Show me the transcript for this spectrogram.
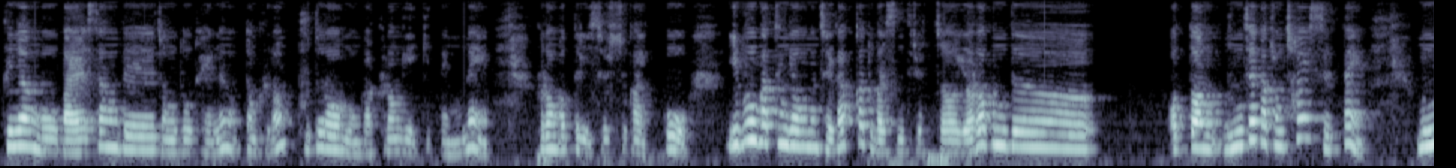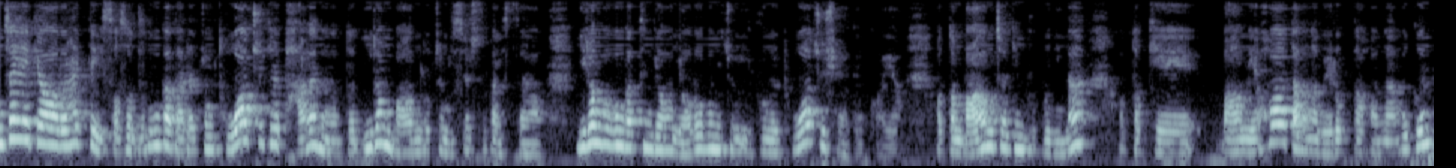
그냥 뭐 말상대 정도 되는 어떤 그런 부드러운 뭔가 그런 게 있기 때문에 그런 것들이 있을 수가 있고 이분 같은 경우는 제가 아까도 말씀드렸죠. 여러분들 어떤 문제가 좀 처했을 때 문제 해결을 할 때 있어서 누군가 나를 좀 도와주길 바라는 어떤 이런 마음도 좀 있을 수가 있어요. 이런 부분 같은 경우는 여러분이 좀 이분을 도와주셔야 될 거예요. 어떤 마음적인 부분이나 어떻게 마음이 허하다거나 외롭다거나 혹은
